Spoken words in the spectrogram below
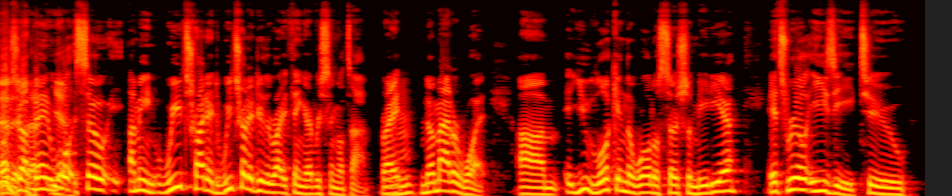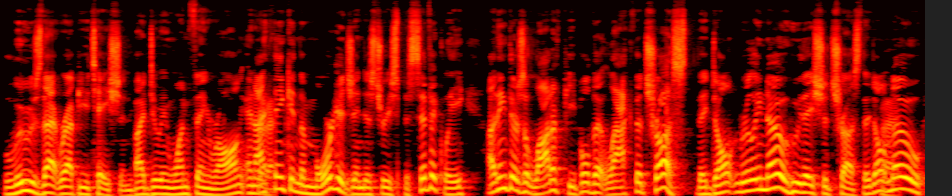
gonna jump that. in. Yeah. Well, so I mean, we try to we try to do the right thing every single time, right? Mhm. No matter what. Um, you look in the world of social media, it's real easy to lose that reputation by doing one thing wrong. And I think in the mortgage industry specifically, I think there's a lot of people that lack the trust. They don't really know who they should trust. They don't Right. know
